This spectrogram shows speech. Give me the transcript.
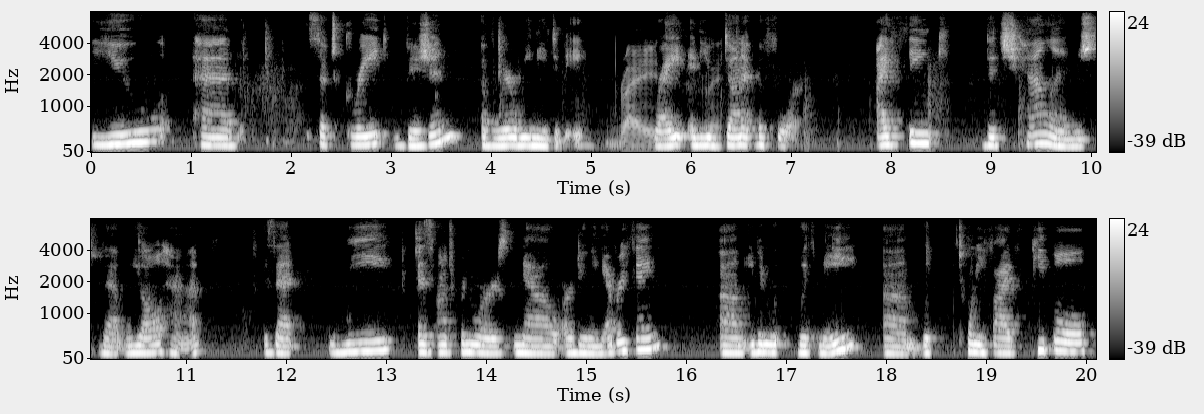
You have such great vision of where we need to be, right. right? And you've right. done it before. I think the challenge that we all have is that we as entrepreneurs now are doing everything, um, even with, with me, um, with 25 people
